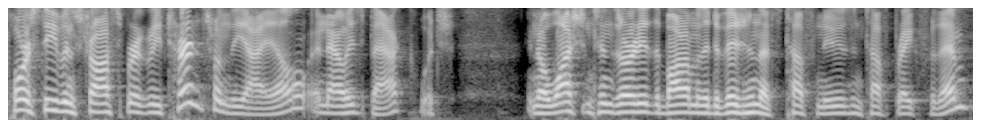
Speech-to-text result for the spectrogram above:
Poor Stephen Strasburg returns from the IL, and now he's back, which, you know, Washington's already at the bottom of the division. That's tough news and tough break for them.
